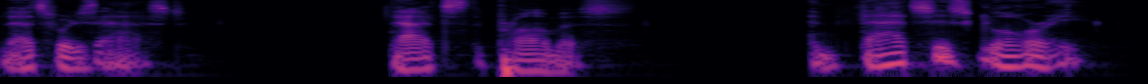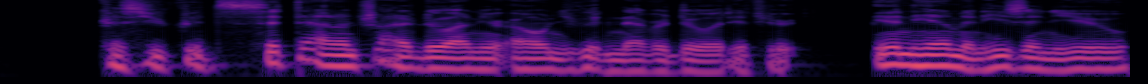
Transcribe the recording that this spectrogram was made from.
That's what he's asked. That's the promise. And that's his glory. Because you could sit down and try to do it on your own. You could never do it. If you're in him and he's in you,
